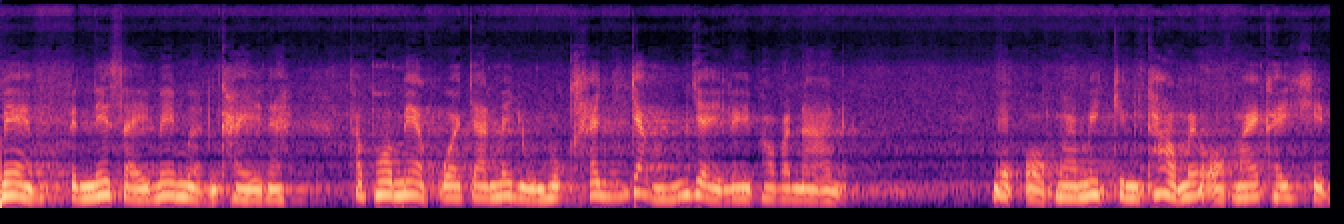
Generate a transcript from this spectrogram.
แม่เป็นนิสัยไม่เหมือนใครนะ ถ้าพ่อแม่ครูอาจารย์ไม่อยู่หกขย่ำใหญ่เลยภาวนาเนี่ยไม่ออกมาไม่กินข้าวไม่ออกไม้ใครเห็น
